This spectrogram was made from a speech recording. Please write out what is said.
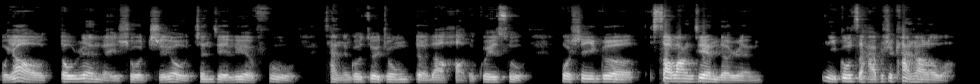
不要都认为说只有贞洁烈妇才能够最终得到好的归宿。我是一个骚浪贱的人，你公子还不是看上了我？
